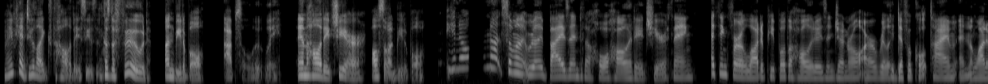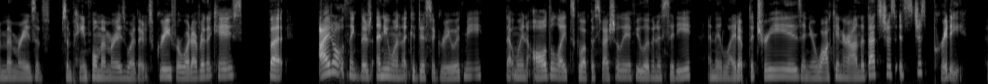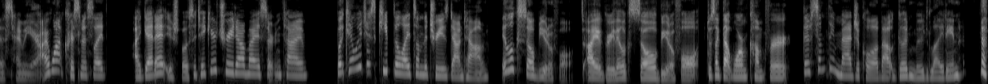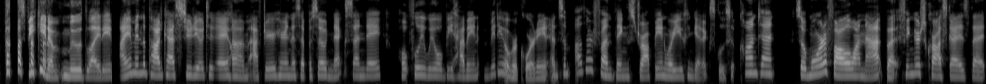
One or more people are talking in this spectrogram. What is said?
maybe I do like the holiday season because the food, unbeatable. Absolutely. And the holiday cheer, also unbeatable. You know, I'm not someone that really buys into the whole holiday cheer thing. I think for a lot of people, the holidays in general are a really difficult time and a lot of memories of some painful memories, whether it's grief or whatever the case. But I don't think there's anyone that could disagree with me that when all the lights go up, especially if you live in a city and they light up the trees and you're walking around, that that's just, it's just pretty this time of year. I want Christmas lights I get it. You're supposed to take your tree down by a certain time. But can we just keep the lights on the trees downtown? It looks so beautiful. I agree. They look so beautiful. Just like that warm comfort. There's something magical about good mood lighting. Speaking of mood lighting, I am in the podcast studio today. Um, after you're hearing this episode next Sunday, hopefully we will be having video recording and some other fun things dropping where you can get exclusive content so, more to follow on that, but fingers crossed, guys, that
